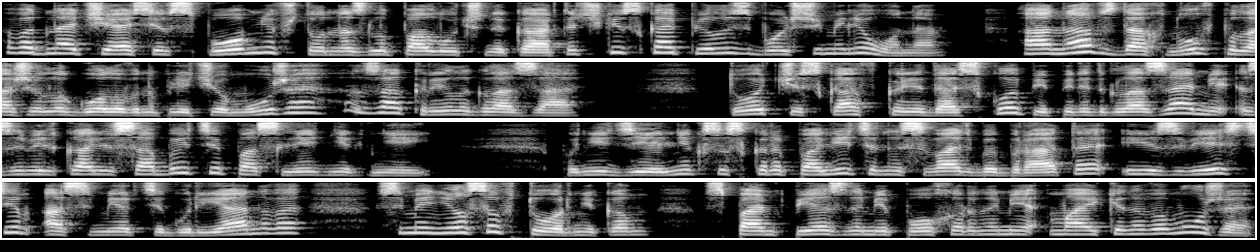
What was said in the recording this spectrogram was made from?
в одночасье вспомнив, что на злополучной карточке скопилось больше миллиона. Она, вздохнув, положила голову на плечо мужа, закрыла глаза — Тотчас в калейдоскопе перед глазами замелькали события последних дней. Понедельник со скоропалительной свадьбой брата и известием о смерти Гурьянова сменился вторником с помпезными похоронами Майкиного мужа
